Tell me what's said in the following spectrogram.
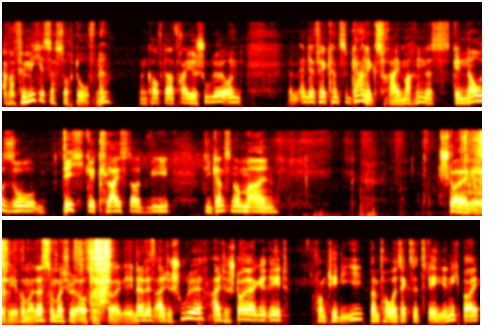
Aber für mich ist das doch doof, ne? Man kauft da freie Schule und im Endeffekt kannst du gar nichts frei machen. Das ist genauso dicht gekleistert wie die ganz normalen Steuergeräte hier. Guck mal, das ist zum Beispiel auch so ein Steuergerät. Das alte Schule, alte Steuergerät vom TDI. Beim VR6 sitzt der hier nicht bei.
